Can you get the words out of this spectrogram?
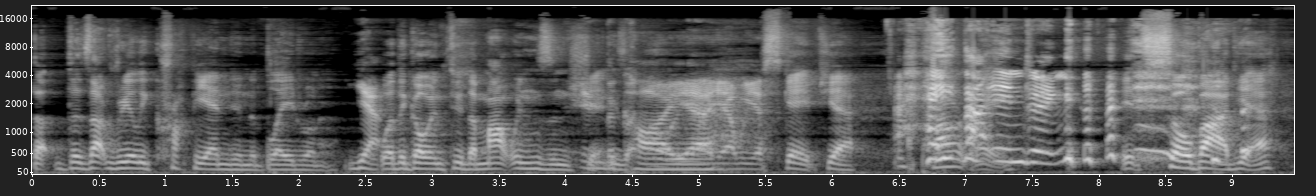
that there's that really crappy ending of Blade Runner. Yeah. Where they're going through the mountains and shit. In the He's like, car, "Oh, yeah." yeah, we escaped. Yeah. I hate that ending. It's so bad, yeah.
